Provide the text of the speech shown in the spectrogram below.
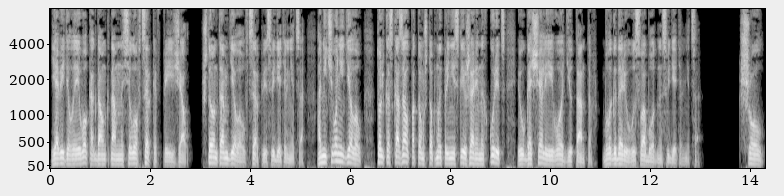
Я видела его, когда он к нам на село в церковь приезжал. Что он там делал в церкви, свидетельница? А ничего не делал, только сказал потом, чтоб мы принесли жареных куриц и угощали его адъютантов. Благодарю, вы свободны, свидетельница. Шел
